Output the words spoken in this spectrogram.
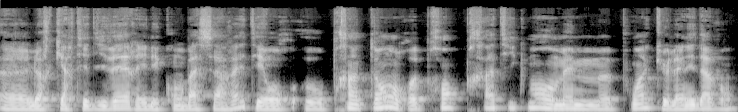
euh, leur quartier d'hiver et les combats s'arrêtent et au, printemps, on reprend pratiquement au même point que l'année d'avant.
